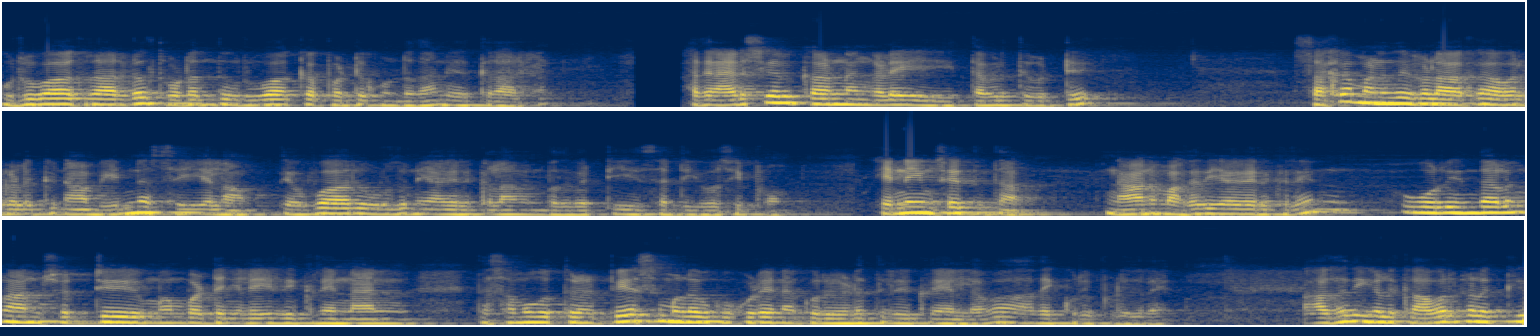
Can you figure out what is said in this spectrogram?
உருவாகிறார்கள் தொடர்ந்து உருவாக்கப்பட்டு கொண்டு தான் இருக்கிறார்கள். அதன் அரசியல் காரணங்களை தவிர்த்துவிட்டு சக மனிதர்களாக அவர்களுக்கு நாம் என்ன செய்யலாம் எவ்வாறு உறுதுணையாக இருக்கலாம் என்பது பற்றி சற்று யோசிப்போம். என்னையும் சேர்த்து தான் நானும் அகதியாக இருக்கிறேன். ஒரு இருந்தாலும் நான் சற்று மேம்பட்ட நிலையில் இருக்கிறேன். நான் இந்த சமூகத்துடன் பேசும் அளவுக்கு கூட எனக்கு ஒரு இடத்தில் இருக்கிறேன் அல்லவா? அதை குறிப்பிடுகிறேன். அகதிகளுக்கு அவர்களுக்கு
